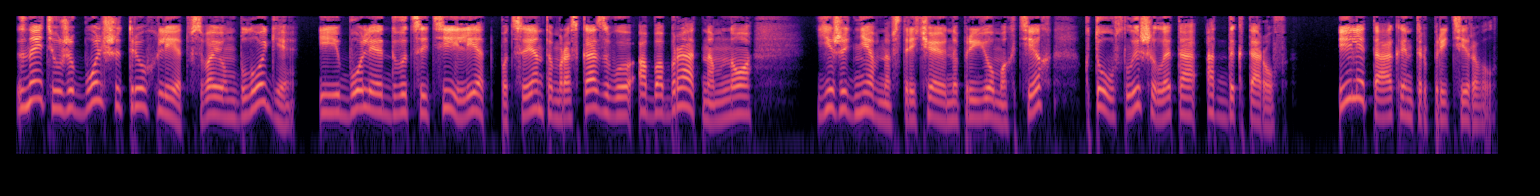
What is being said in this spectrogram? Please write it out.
Знаете, уже больше трех лет в своем блоге и более 20 лет пациентам рассказываю об обратном, но ежедневно встречаю на приемах тех, кто услышал это от докторов или так интерпретировал.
